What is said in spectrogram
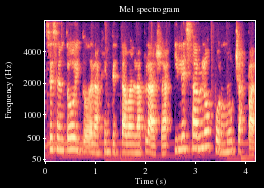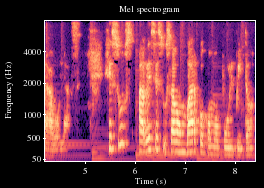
se sentó y toda la gente estaba en la playa y les habló por muchas parábolas. Jesús a veces usaba un barco como púlpito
